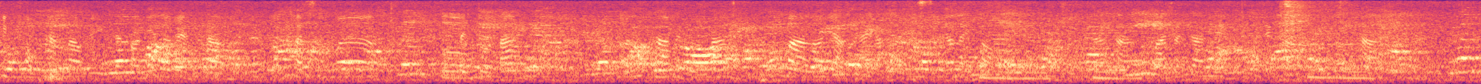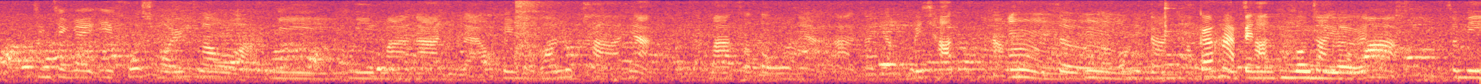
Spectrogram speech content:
คิดของทางเราเองแต่ตอนนี้เราแบ่งตามลูกคัสเตอร์เป็นตัวตั้งลูกค้าเป็นตัวตั้งเข้ามาแล้วอยากได้อะไรซื้ออะไรต่อนะคะมาจากการเรียนรู้ค่ะจริงๆไอ Eco Choice เราอะมีมีมานานอยู่แล้วเพียงแต่ว่าลูกค้าเนี่ยมาสโตร์เนี่ยอาจจะยังไม่ชัดหาไม่เจออมเราก็มีการทำก็หาเป็นชัดมุเข้ามใจเลยเพราะว่า จะมี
